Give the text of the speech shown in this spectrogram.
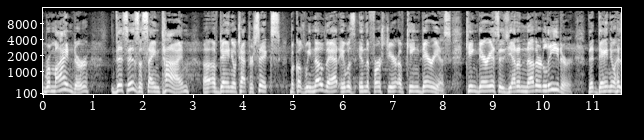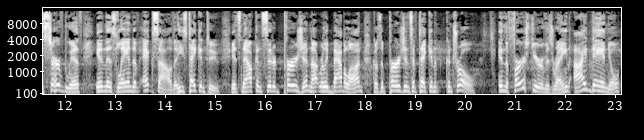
reminder this is the same time uh, of Daniel chapter 6 because we know that it was in the first year of King Darius. King Darius is yet another leader that Daniel has served with in this land of exile that he's taken to. It's now considered Persia, not really Babylon, because the Persians have taken control. In the first year of his reign, I, Daniel,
